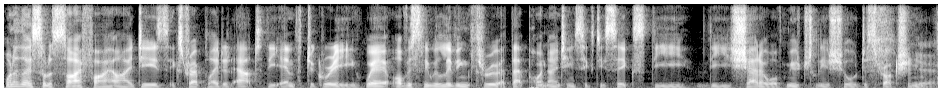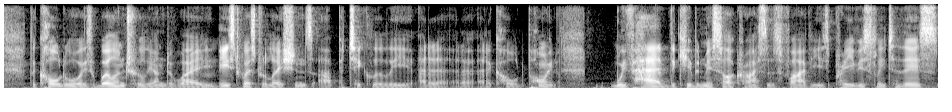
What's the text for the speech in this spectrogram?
one of those sort of sci-fi ideas extrapolated out to the nth degree, where obviously we're living through at that point, 1966, the the shadow of mutually assured destruction. Yeah. The Cold War is well and truly underway. East-West relations are particularly at a, at a at a cold point. We've had the Cuban Missile Crisis five years previously to this.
